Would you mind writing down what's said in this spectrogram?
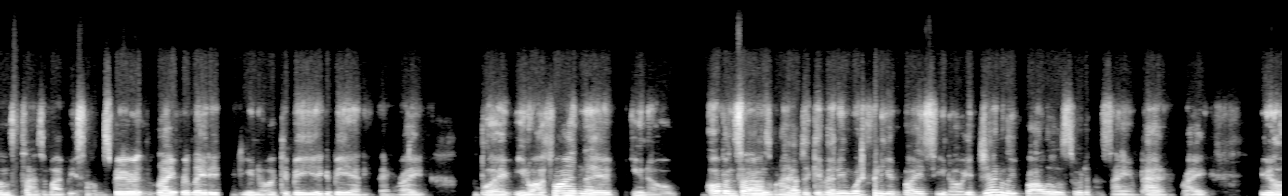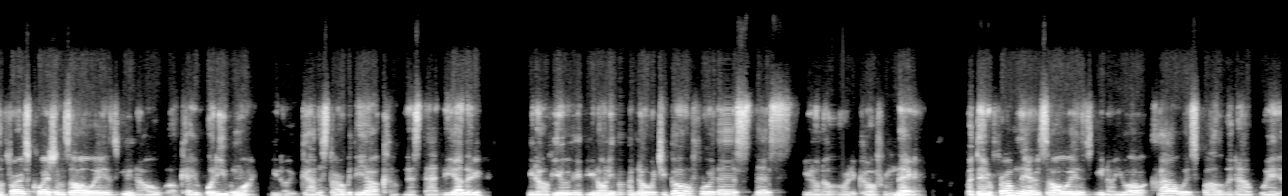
Sometimes it might be some spirit life related. You know, it could be it could be anything, right? But you know, I find that you know, oftentimes when I have to give anyone any advice, you know, it generally follows sort of the same pattern, right? You know, the first question is always, you know, okay, what do you want? You know, you got to start with the outcome, this, that, and the other. You know, if you if you don't even know what you're going for, that's that's you don't know where to go from there. But then from there, it's always, you know, you all, I always follow it up with,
